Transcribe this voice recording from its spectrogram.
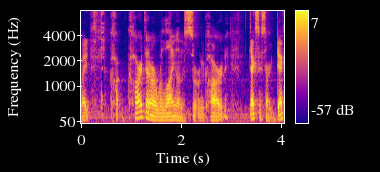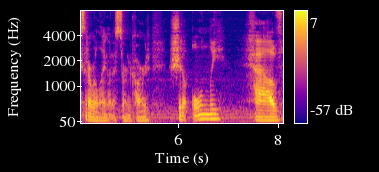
right? Car cards that are relying on a certain card, decks, sorry, decks that are relying on a certain card should only have,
